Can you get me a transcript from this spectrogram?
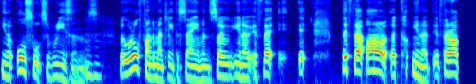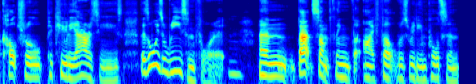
you know, all sorts of reasons, but we're all fundamentally the same. And so, you know, if there, it, if there are, a, you know, if there are cultural peculiarities, there's always a reason for it. Mm. And that's something that I felt was really important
